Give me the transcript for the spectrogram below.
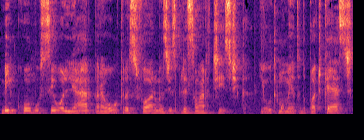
bem como o seu olhar para outras formas de expressão artística. Em outro momento do podcast,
